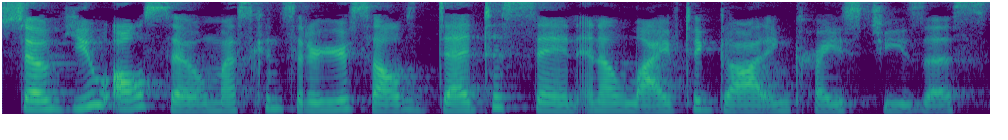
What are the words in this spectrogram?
So you also must consider yourselves dead to sin and alive to God in Christ Jesus.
